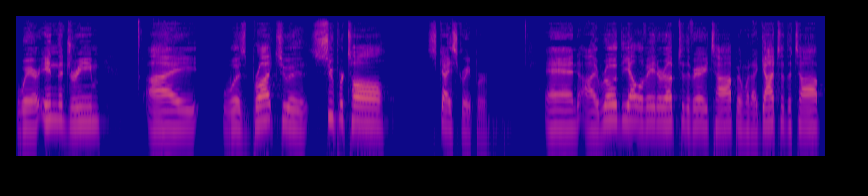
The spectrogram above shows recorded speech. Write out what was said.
where in the dream I was brought to a super tall skyscraper. And I rode the elevator up to the very top. And when I got to the top,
